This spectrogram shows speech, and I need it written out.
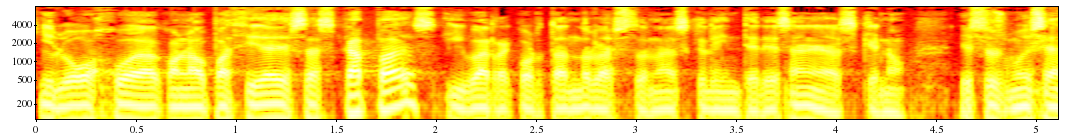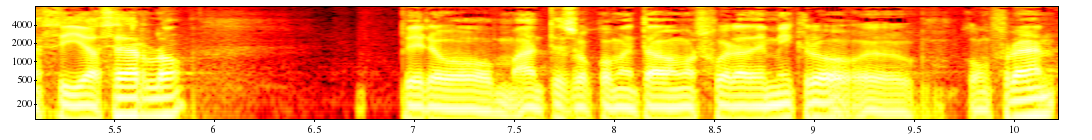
y luego juega con la opacidad de esas capas y va recortando las zonas que le interesan y las que no. Esto es muy sencillo hacerlo, pero antes lo comentábamos fuera de micro eh, con Fran,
